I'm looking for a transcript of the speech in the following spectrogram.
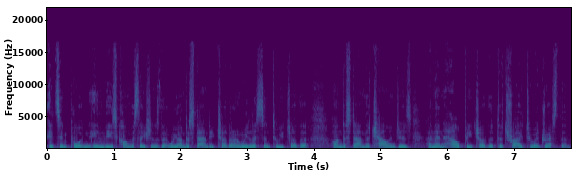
it's important in these conversations that we understand each other and we listen to each other, understand the challenges, and then help each other to try to address them.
